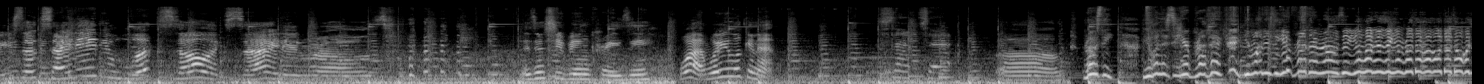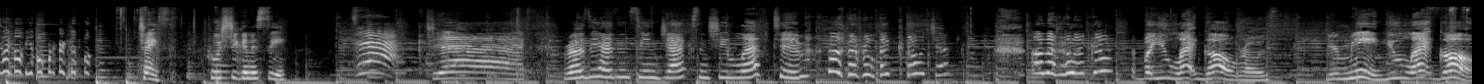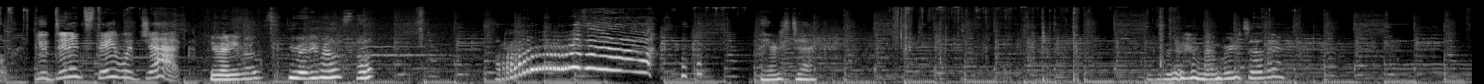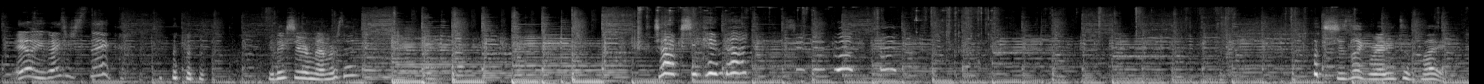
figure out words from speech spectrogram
Are you so excited? You look so excited, Rose. Isn't she being crazy? What? What are you looking at? Sunset. Uh, Rosie, you want to see your brother? You want to see your brother, Rosie? You want to see your brother? Chase, who's she gonna see? Jack. Jack. Rosie hasn't seen Jack since she left him. I'll never let go, Jack. I'll never let go. But you let go, Rose. You're mean. You let go. You didn't stay with Jack. You ready, Rose? You ready, Rose? Huh? There's Jack. You guys remember each other? Ew, you guys are sick. you think she remembers it? Jack, she came back. She came back. Jack. She's like ready to fight.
